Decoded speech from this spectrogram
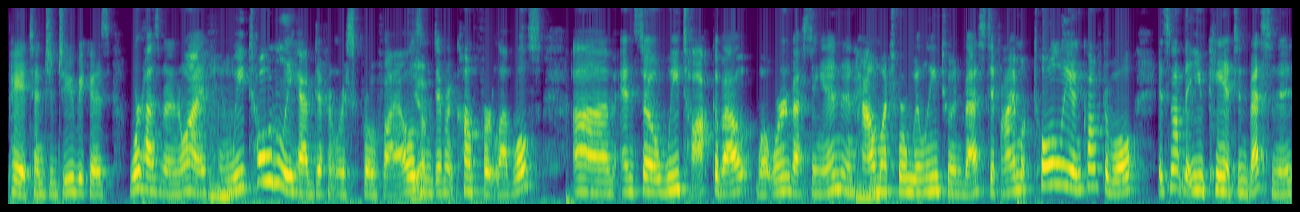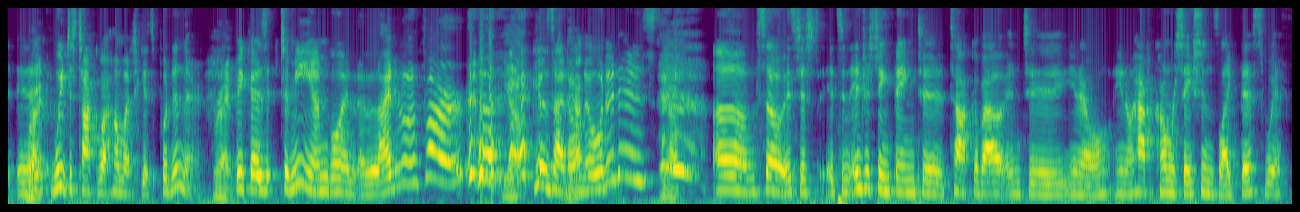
pay attention to because we're husband and wife and we totally have different risk profiles Yep. and different comfort levels. Um, and so we talk about what we're investing in and Mm-hmm. how much we're willing to invest. If I'm totally uncomfortable, it's not that you can't invest in it. in it. Right. We just talk about how much gets put in there. Right. Because to me, I'm going light it on fire because I don't Yeah. know what it is. Um, so it's just it's an interesting thing to talk about and to you know you know have conversations like this with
